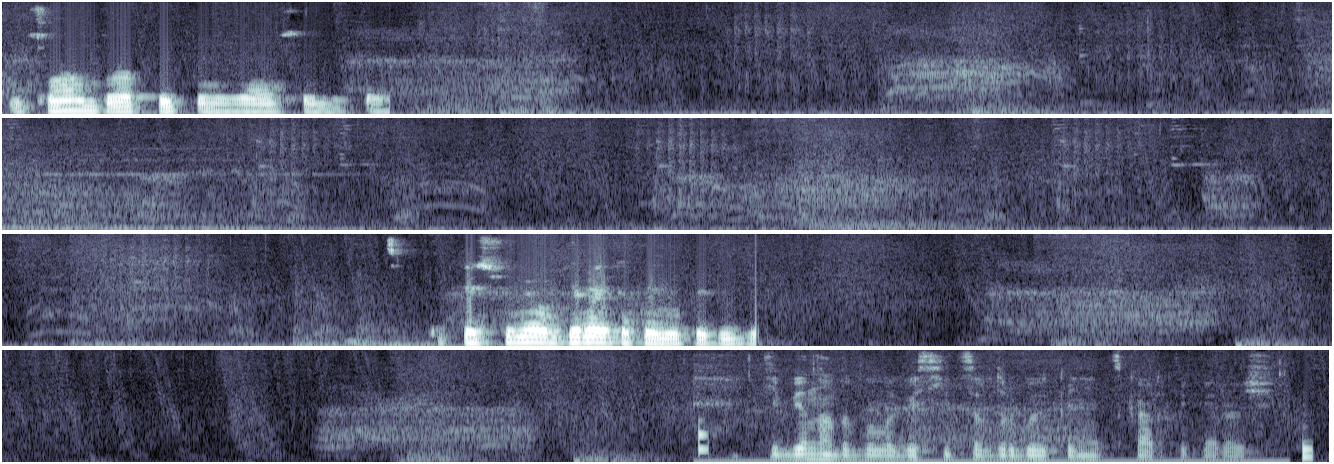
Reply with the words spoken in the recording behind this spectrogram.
исследованию. Почему он был открыт, не знаю, что не так. Если у него герой такой не победил. Тебе надо было гаситься в другой конец карты, короче.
